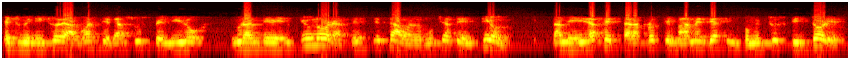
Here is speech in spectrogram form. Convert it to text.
el suministro de agua será suspendido durante 21 horas este sábado. Mucha atención. La medida afectará aproximadamente a 5.000 suscriptores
